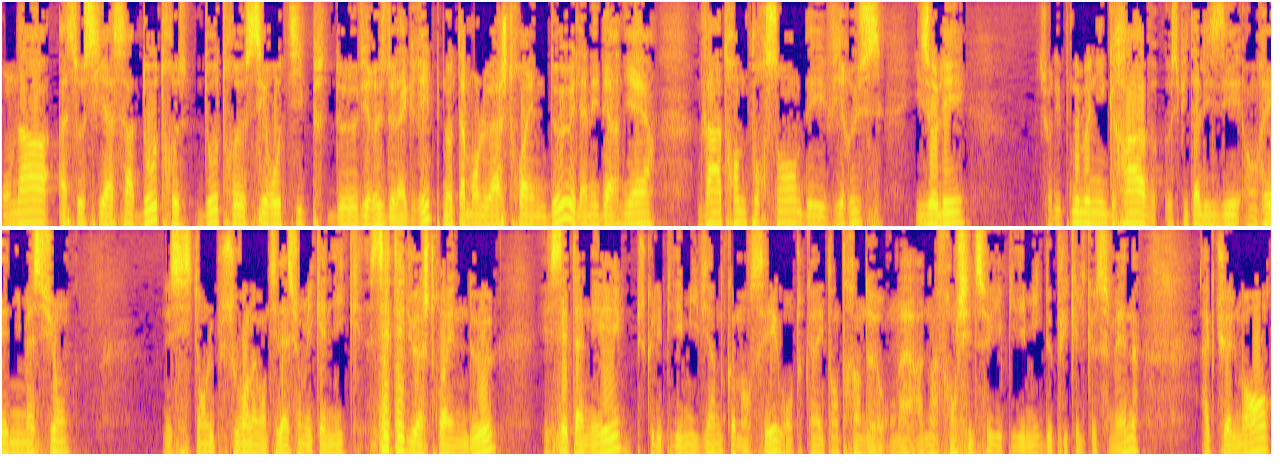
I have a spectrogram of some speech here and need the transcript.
On a associé à ça d'autres sérotypes de virus de la grippe, notamment le H3N2. Et l'année dernière, 20 à 30% des virus isolés sur les pneumonies graves hospitalisées en réanimation nécessitant le plus souvent la ventilation mécanique, c'était du H3N2. Et cette année, puisque l'épidémie vient de commencer, ou en tout cas est en train de, on a, franchi le seuil épidémique depuis quelques semaines, actuellement,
